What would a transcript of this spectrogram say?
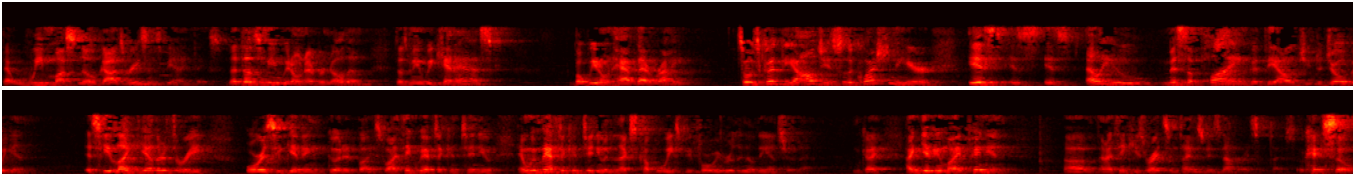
that we must know God's reasons behind things. That doesn't mean we don't ever know them. Doesn't mean we can't ask, but we don't have that right. So it's good theology. So the question here is is is Elihu misapplying good theology to Job again? Is he like the other three, or is he giving good advice? Well, I think we have to continue, and we may have to continue in the next couple weeks before we really know the answer to that. Okay, I can give you my opinion, um, and I think he's right sometimes, and he's not right sometimes. Okay, so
